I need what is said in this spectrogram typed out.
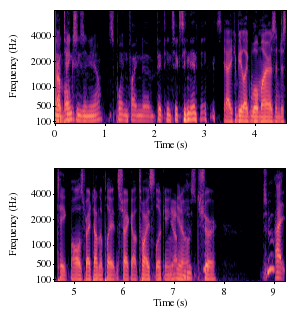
yeah, tank season. You know, what's the point in fighting to 15, 16 innings? Yeah, you could be like Wil Myers and just take balls right down the plate and strike out twice looking. Yep. You know, Just- sure. I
